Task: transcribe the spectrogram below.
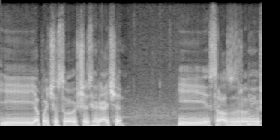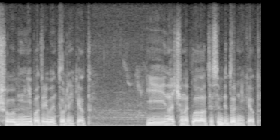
І я почувствував щось гаряче і одразу зрозумів, що мені потрібен турнікет. І почав накладати собі турнікет.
